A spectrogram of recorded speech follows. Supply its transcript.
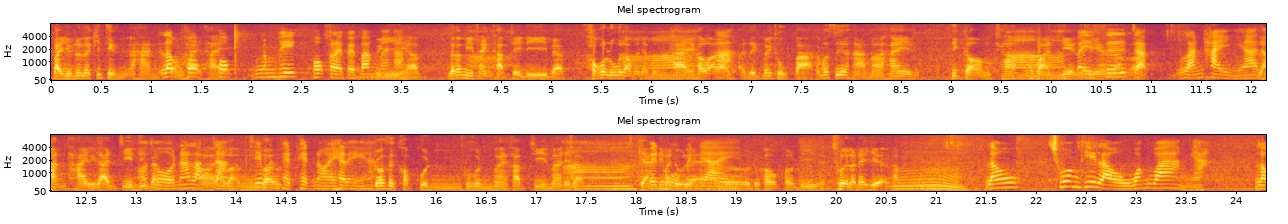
ไปอยู่นู่นแล้วคิดถึงอาหารแล้วกองพถ่ากยไทยพกน้ำพริกพกอะไรไปบ้างไหมมีคะครับ แล้วก็มีแฟนคลับใจดีแบบเขาก็รู้เรามาจากเมืองไทยอ๋อเขาอาจค่ะอาจจะไม่ถูกปากเขาก็ซื้ออาหารมาให้ที่กองเช้าเมื่อวานเย็นอะไปไรเงี้ยซื้อแล้วจากร้านไทยอย่างเงี้ยเหรอร้านไทยหรือร้านจีนโอ้ที่แบบโถน่ารักจังออยที่มันก็เผ็ดๆหน่อยอะไรอย่างเงี้ยก็รู้สึกขอบคุณคุณคุณแฟนคลับจีนมากที่แบบอ๋อแกงที่มาดูเป็นห่วงเป็แลนใยเออดูเขาเขาดีช่วยเราได้เยอะครับอืมแล้วช่วงที่เราว่างๆเนี่ยเรา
